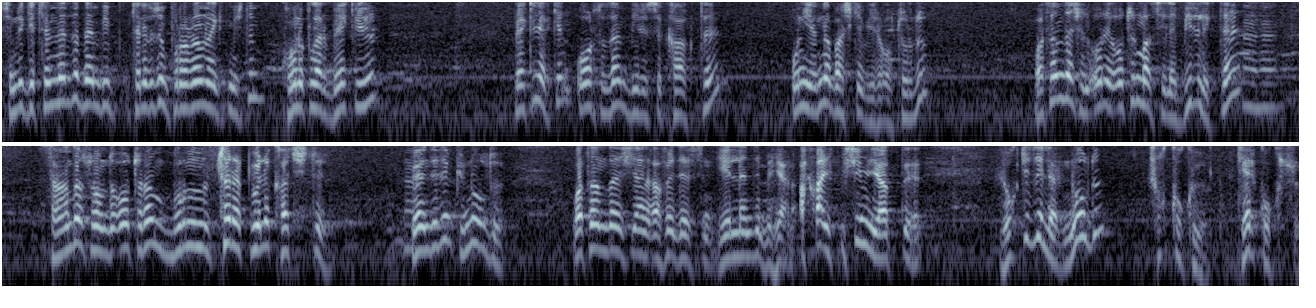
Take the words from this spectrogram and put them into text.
Şimdi geçenlerde ben bir televizyon programına gitmiştim. Konuklar bekliyor. Beklerken ortadan birisi kalktı. Onun yerine başka biri oturdu. Vatandaşın oraya oturmasıyla birlikte sağında solunda oturan burnunu tutarak böyle kaçtı. Ben dedim ki ne oldu? Vatandaş yani affedersin yerlendi mi yani ay bir şey mi yaptı? Yok dediler. Ne oldu? Çok kokuyor. Ter kokusu.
